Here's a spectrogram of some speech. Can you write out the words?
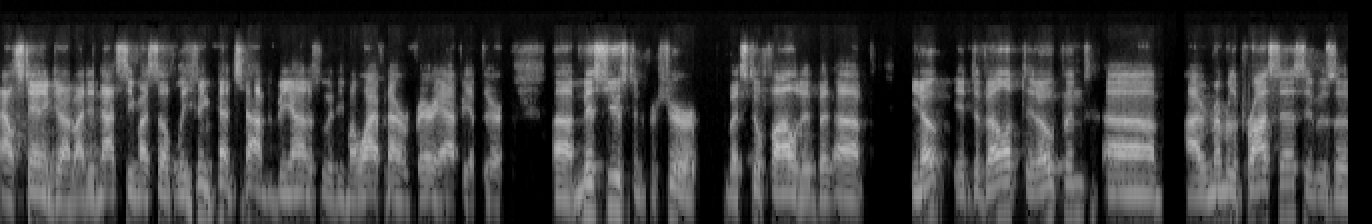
outstanding job. I did not see myself leaving that job, to be honest with you. My wife and I were very happy up there. Uh, Miss Houston for sure, but still followed it. But uh, you know, it developed, it opened. Um, I remember the process. It was a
